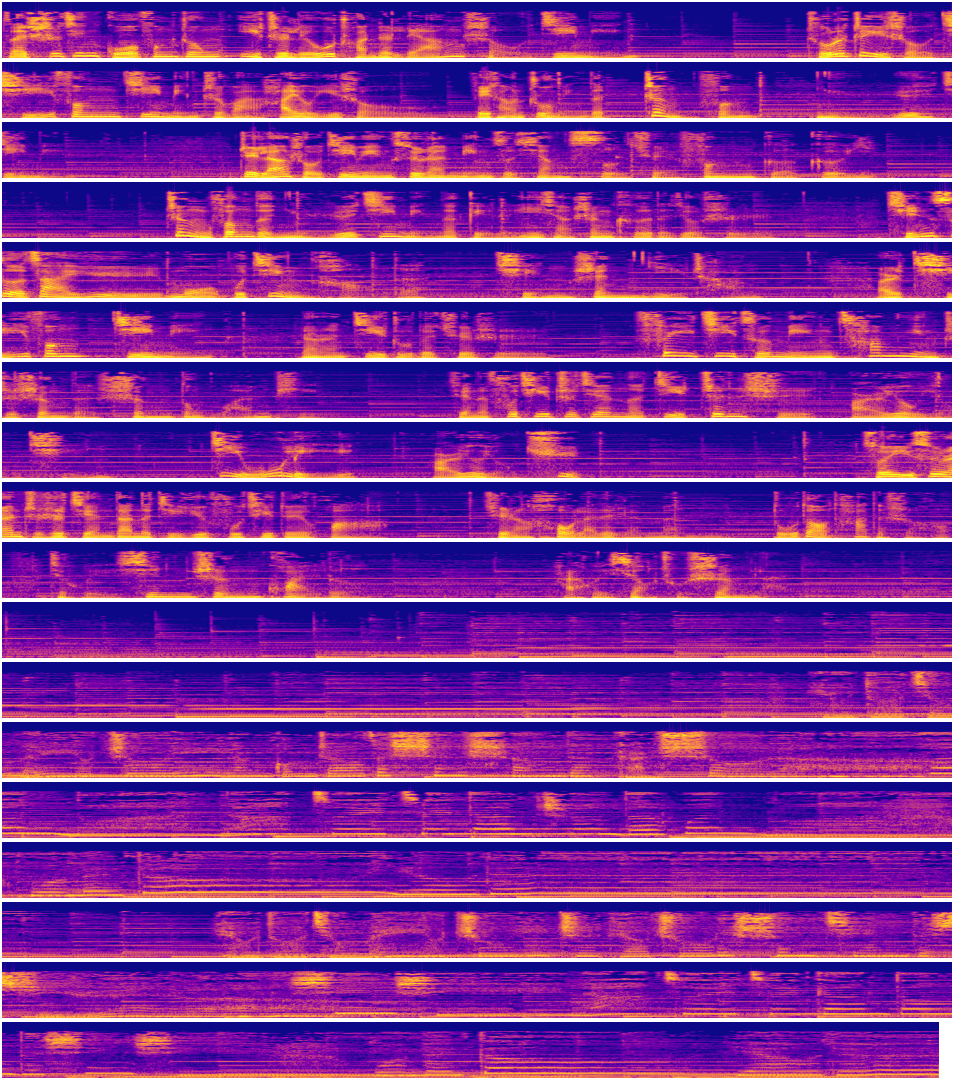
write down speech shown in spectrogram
在《诗经·国风》中，一直流传着两首鸡鸣。除了这一首《齐风·鸡鸣》之外，还有一首非常著名的《正风·女曰鸡鸣》。这两首鸡鸣虽然名字相似，却风格各异。正风的《女曰鸡鸣》呢，给人印象深刻的就是“琴瑟在御，莫不静好”的情深意长；而齐风·鸡鸣，让人记住的却是。飞机则鸣，苍蝇之声的生动顽皮，显得夫妻之间呢既真实而又有情，既无理而又有趣。所以，虽然只是简单的几句夫妻对话，却让后来的人们读到它的时候就会心生快乐，还会笑出声来。就没有注意阳光照在身上的感受了。温暖，那最最单纯的温暖，我们都有的。有多久没有注意枝条处理瞬间的喜悦了？星星，那最最感动的星星，我们都要的。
